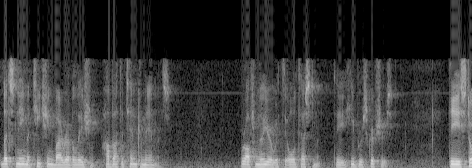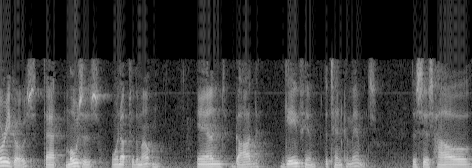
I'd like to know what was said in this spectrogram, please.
let's name a teaching by revelation. How about the Ten Commandments? We're all familiar with the Old Testament, the Hebrew Scriptures. The story goes that Moses went up to the mountain and God gave him the Ten Commandments. This is how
